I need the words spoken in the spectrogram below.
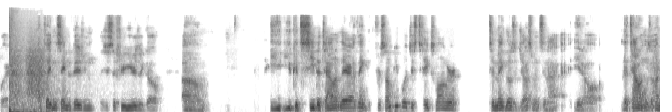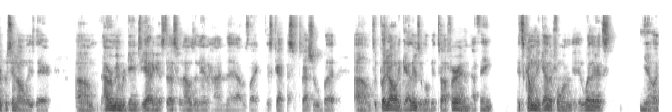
player. I played in the same division just a few years ago. Um, you, you could see the talent there. I think for some people, it just takes longer to make those adjustments. And I, you know, the talent was 100% always there. Um, I remember games he had against us when I was in Anaheim that I was like, this guy's special. But um, to put it all together is a little bit tougher. And I think it's coming together for him, whether it's, you know, at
